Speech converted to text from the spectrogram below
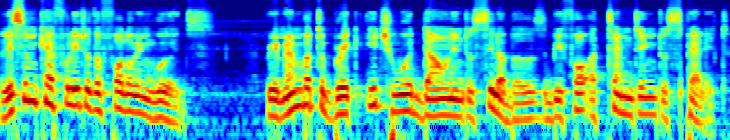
Listen carefully to the following words. Remember to break each word down into syllables before attempting to spell it.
